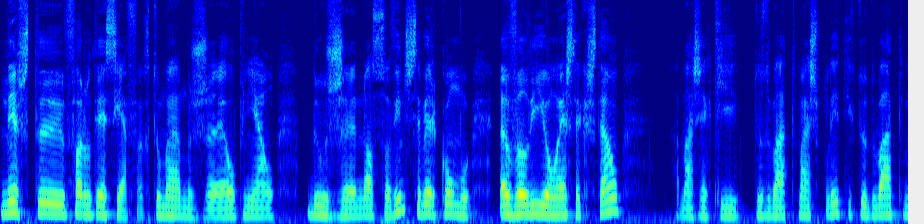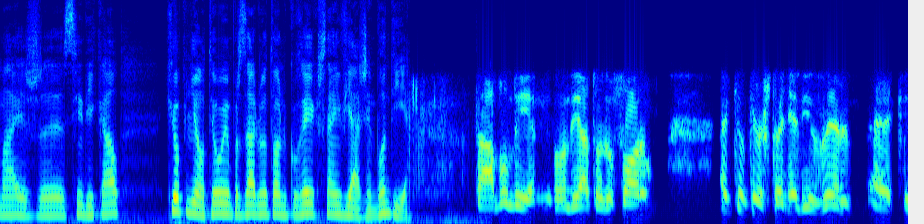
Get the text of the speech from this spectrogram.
Neste Fórum TSF, retomamos a opinião dos nossos ouvintes, saber como avaliam esta questão, à margem aqui do debate mais político, do debate mais uh, sindical. Que opinião tem o empresário António Correia, que está em viagem? Bom dia. Tá, bom dia. Bom dia a todo o Fórum. Aquilo que eu tenho a dizer é que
